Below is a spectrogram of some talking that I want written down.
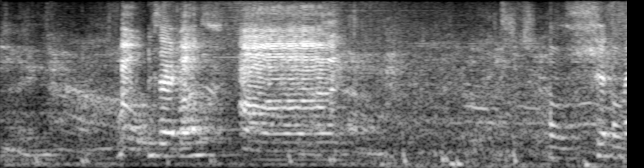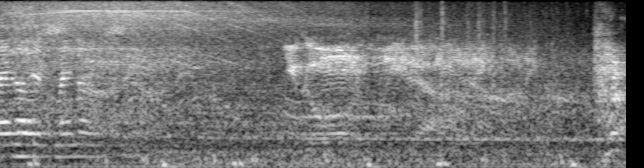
thing. Is that us? Oh shit, my nose, my nose. You go on, yeah.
